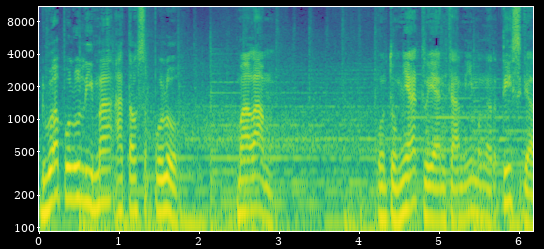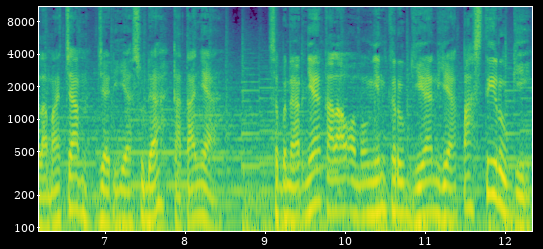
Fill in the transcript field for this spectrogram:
25 atau 10 malam. Untungnya klien kami mengerti segala macam, jadi ya sudah katanya. Sebenarnya kalau omongin kerugian ya pasti rugi.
